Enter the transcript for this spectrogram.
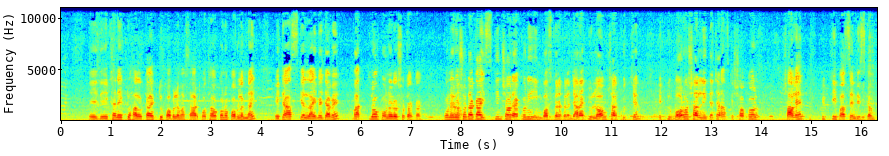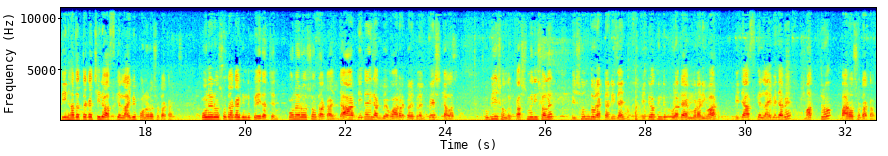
এই যে এখানে একটু হালকা একটু প্রবলেম আছে। আর কোথাও কোনো প্রবলেম নাই। এটা আজকে লাইভে যাবে মাত্র পনেরোশো টাকা। পনেরোশো টাকা স্ক্রিনশট এখনই ইনবক্স করে ফেলেন। যারা একটু লং শাল খুঁজছেন, একটু বড় শাল নিতে চান, আজকে সকল শালের ফিফটি পার্সেন্ট ডিসকাউন্ট তিন হাজার টাকা ছিল আজকে লাইভে পনেরোশো টাকা। পনেরোশো টাকায় কিন্তু পেয়ে যাচ্ছেন। পনেরোশো টাকায় যার যেটাই লাগবে অর্ডার করে ফেলেন। পেস্ট কালার খুবই সুন্দর। কাশ্মীরি শলের এই সুন্দর একটা ডিজাইন এটাও কিন্তু পুরাটা এমব্রয়ডারি ওয়ার্ক এটা আজকে লাইভে যাবে মাত্র বারোশো টাকা।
